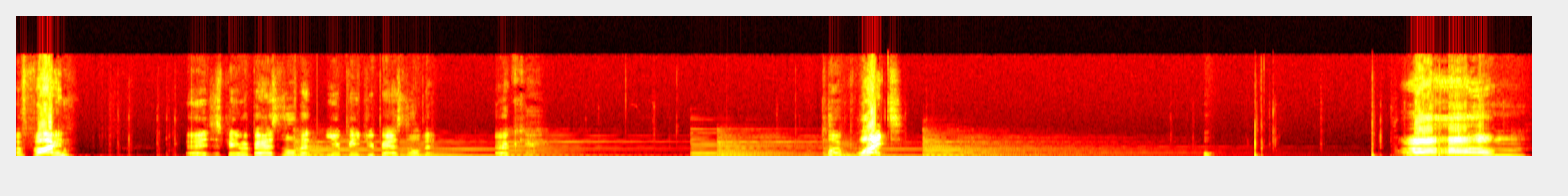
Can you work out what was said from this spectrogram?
I'm fine. I just peed my pants a little bit. You peed your pants a little bit. Okay. What? Oh. Um.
